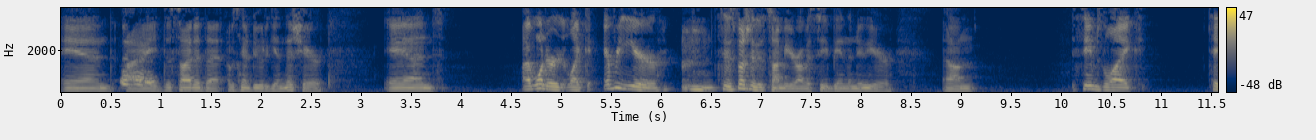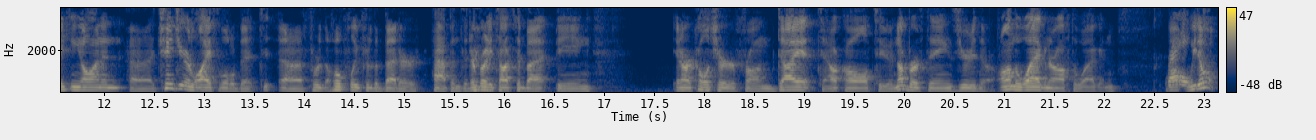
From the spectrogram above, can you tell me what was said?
And I decided that I was going to do it again this year. And I wonder, like every year, especially this time of year, obviously being the new year, um, seems like taking on and uh, changing your life a little bit uh, for the, hopefully for the better happens. And everybody talks about being in our culture from diet to alcohol to a number of things. You're either on the wagon or off the wagon. But Right. we don't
